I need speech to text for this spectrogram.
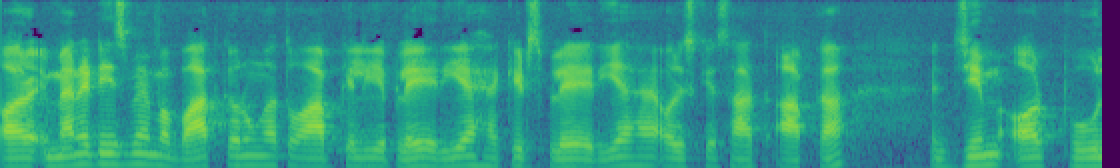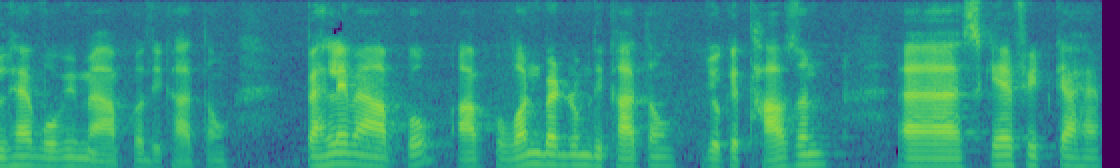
और इम्यूनिटीज़ में मैं बात करूँगा तो आपके लिए प्ले एरिया है किड्स प्ले एरिया है और इसके साथ आपका जिम और पूल है वो भी मैं आपको दिखाता हूँ। पहले मैं आपको आपको वन बेडरूम दिखाता हूँ जो कि थाउज़ेंड स्क्वेयर फीट का है।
